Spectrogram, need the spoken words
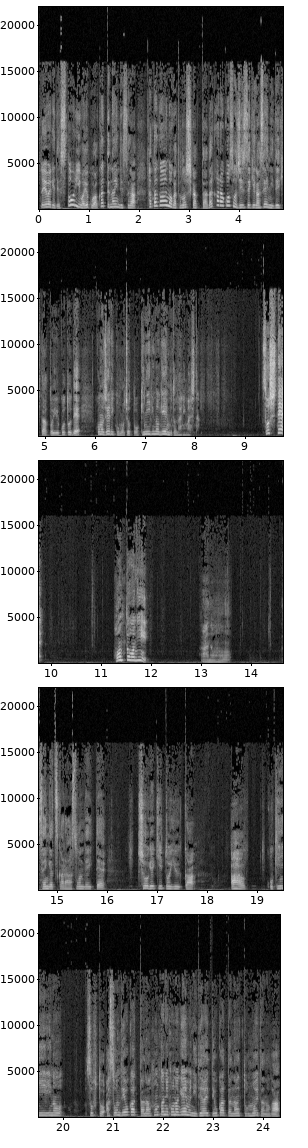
というわけで、ストーリーはよく分かってないんですが、戦うのが楽しかった。だからこそ実績が1000にできたということで、このジェリコもちょっとお気に入りのゲームとなりました。そして、本当に、あの、先月から遊んでいて、衝撃というか、ああ、お気に入りのソフト遊んでよかったな、本当にこのゲームに出会えてよかったなと思えたのが、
